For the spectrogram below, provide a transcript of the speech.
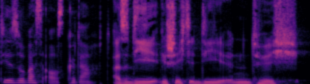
dir sowas ausgedacht? Also die Geschichte, die natürlich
